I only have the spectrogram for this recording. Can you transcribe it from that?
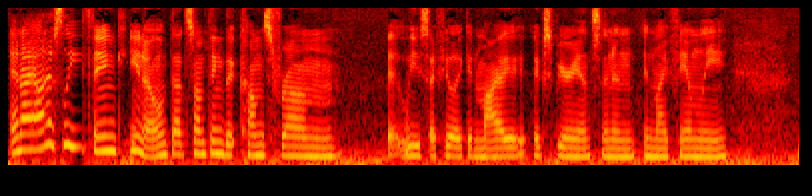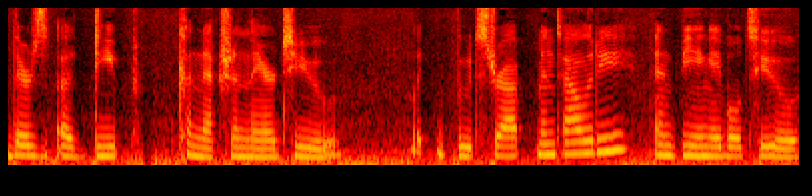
And I honestly think, you know, that's something that comes from, at least I feel like in my experience and in, in my family, there's a deep connection there to like bootstrap mentality and being able to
